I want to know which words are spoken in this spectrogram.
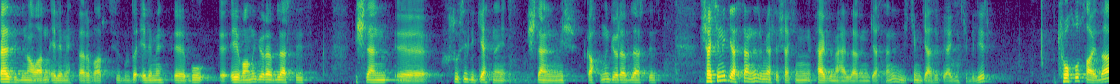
bəzi binaların elementləri var. Siz burada element bu eyvanı görə bilərsiniz. İşlən xüsusi diqqətlə işlənilmiş qapını görə bilərsiniz. Şəkini gəzsəniz, ümumiyyətlə Şəkinin fərqli məhəllələrini gəzsəniz, kim gəzib yəqin ki bilir. Çoxlu sayda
